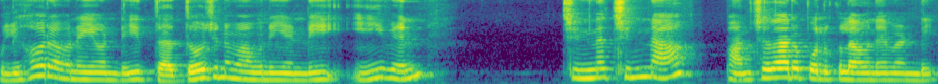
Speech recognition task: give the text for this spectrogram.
పులిహోర అవనియండి దద్దోజనం అవనియండి ఈవెన్ చిన్న చిన్న పంచదార పొలుకులు అవనివ్వండి.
